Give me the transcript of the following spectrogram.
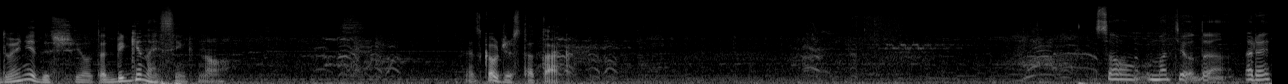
do I need this shield? At begin I think no. Let's go just attack. So Matilda red.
